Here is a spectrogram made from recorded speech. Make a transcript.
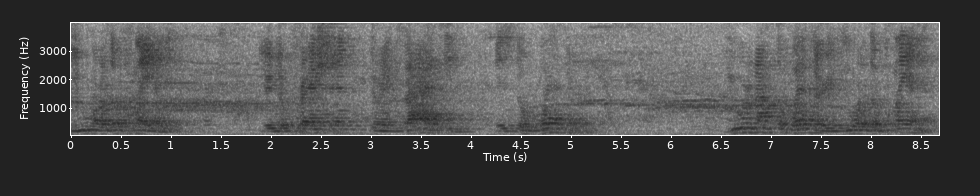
You are the planet. Your depression, your anxiety is the weather. You are not the weather, you are the planet.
